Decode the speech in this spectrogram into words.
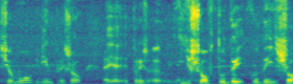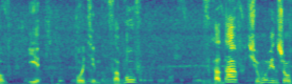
чому він прийшов, е, е, йшов туди, куди йшов, і потім забув, згадав, чому він йшов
